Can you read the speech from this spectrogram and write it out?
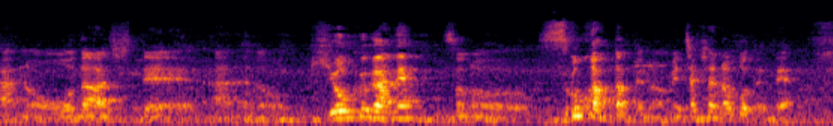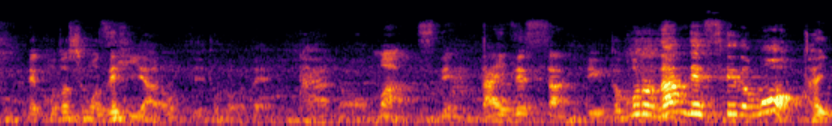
あのオーダーしてあの記憶がねそのすごかったっていうのはめちゃくちゃ残っててで今年もぜひやろうっていうところであのまあすでに大絶賛っていうところなんですけどもはい。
